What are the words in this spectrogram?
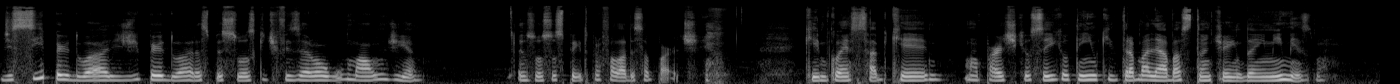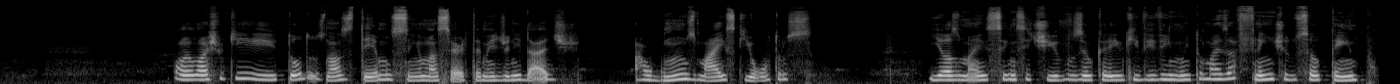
de se perdoar e de perdoar as pessoas que te fizeram algum mal um dia. Eu sou suspeito para falar dessa parte. Quem me conhece sabe que é uma parte que eu sei que eu tenho que trabalhar bastante ainda em mim mesma. Bom, eu acho que todos nós temos sim uma certa mediunidade, alguns mais que outros. E os mais sensitivos, eu creio que vivem muito mais à frente do seu tempo,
